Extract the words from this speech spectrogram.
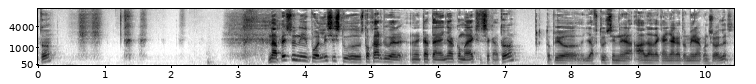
22,7% να πέσουν οι πωλήσεις του στο hardware ε, κατά 9,6% το οποίο για αυτούς είναι άλλα 19 εκατομμύρια κονσόλες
